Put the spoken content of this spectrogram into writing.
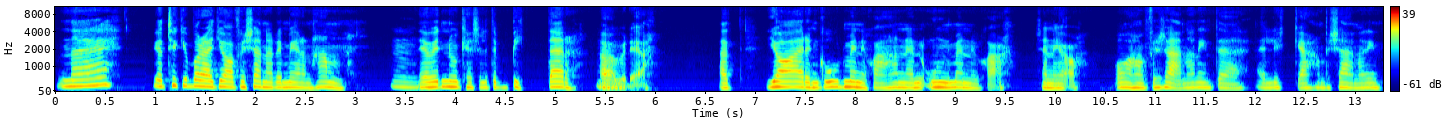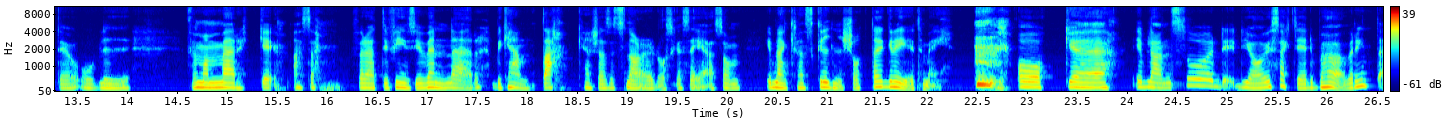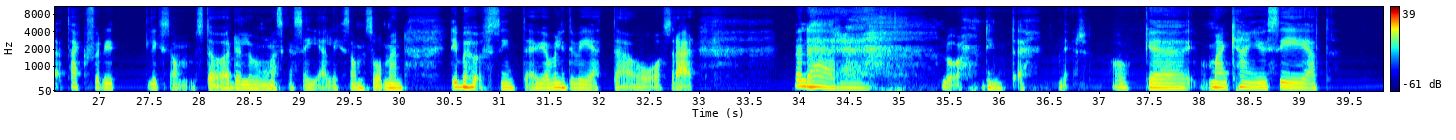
Nej, jag tycker bara att jag förtjänar det mer än han. Mm. Jag är nog kanske lite bitter Mm. över det. Att jag är en god människa, han är en ond människa, känner jag. Och han förtjänar inte lycka, han förtjänar inte att bli... För man märker, alltså, för att det finns ju vänner, bekanta, kanske jag snarare då ska säga, som ibland kan screenshotta grejer till mig. och eh, ibland så, jag har ju sagt det, det behöver inte. Tack för ditt liksom, stöd eller vad man ska säga. Liksom, så. Men det behövs inte, jag vill inte veta och sådär. Men det här eh, då, det inte ner. Och eh, man kan ju se att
